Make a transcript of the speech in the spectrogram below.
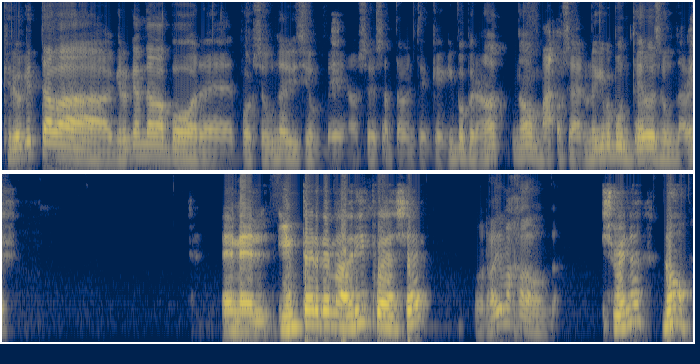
creo, que estaba, creo que andaba por, eh, por segunda división B, no sé exactamente en qué equipo, pero no, no o sea, en un equipo puntero de segunda B. ¿En el Inter de Madrid puede ser? Pues Rayo Majadahonda. ¿Suena? No,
